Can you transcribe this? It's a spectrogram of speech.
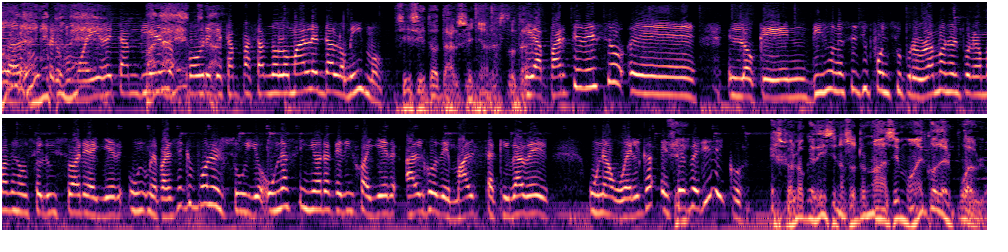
claro, este pero como ellos están bien, los extra. pobres que están pasándolo mal les da lo mismo. Sí, sí, total, señoras, total. Y aparte de eso, eh, lo que dijo, no sé si fue en su programa o en el programa de José Luis Suárez ayer, un- me parece que fue en el suyo, una señora que dijo ayer algo de Malta, que iba a haber una huelga, eso es verídico. Eso es lo que dice, nosotros nos hacemos eco del pueblo.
